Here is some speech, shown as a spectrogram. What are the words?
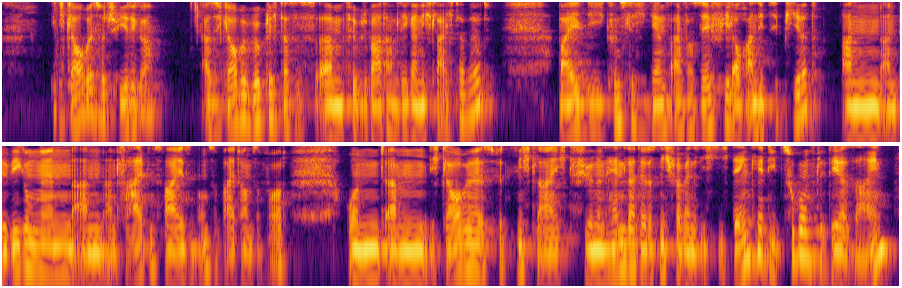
Ich glaube, es wird schwieriger. Also ich glaube wirklich, dass es ähm, für Privatanleger nicht leichter wird, weil die künstliche Intelligenz einfach sehr viel auch antizipiert an, an Bewegungen, an, an Verhaltensweisen und so weiter und so fort. Und ähm, ich glaube, es wird nicht leicht für einen Händler, der das nicht verwendet. Ich, ich denke, die Zukunft wird eher sein,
